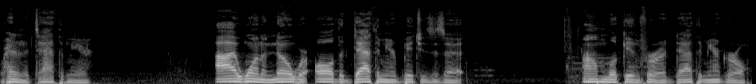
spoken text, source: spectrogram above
We're heading to Dathomir. I want to know where all the Dathomir bitches is at. I'm looking for a Dathomir girl.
